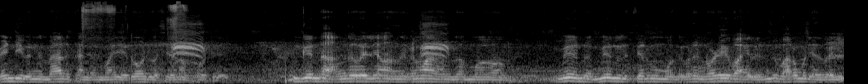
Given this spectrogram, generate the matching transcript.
வெண்டி வந்து மேலே தங்குற மாதிரி ரோடு வசதியெல்லாம் போட்டு இங்கேருந்து அங்கே வரையும் அந்த விமானம் அந்த மீன் மீனில் திரும்பும் போது கூட நுழைவாயிலிருந்து வர முடியாத வழி.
